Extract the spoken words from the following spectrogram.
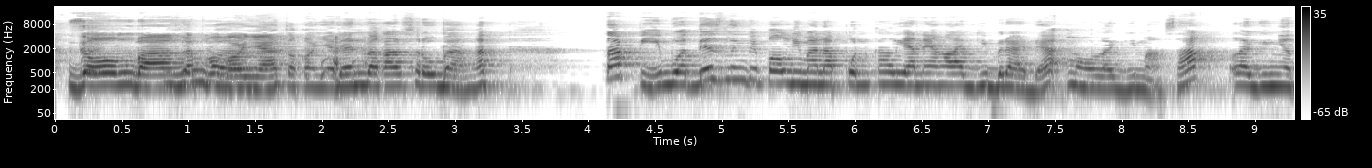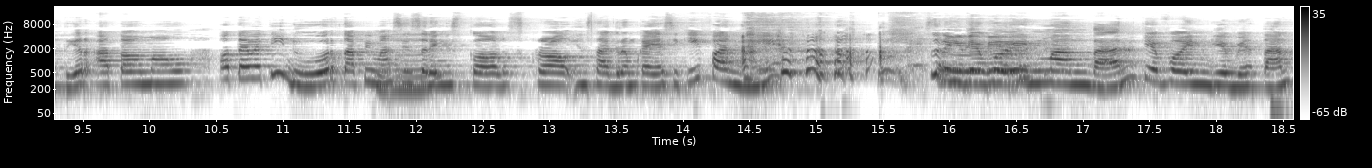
Zong banget seru pokoknya. banget pokoknya dan bakal seru banget. Tapi buat dazzling people di mana pun kalian yang lagi berada, mau lagi masak, lagi nyetir, atau mau otw tidur, tapi masih Mhm. sering scroll scroll Instagram kayak si Kivan nih, sering kepoin mantan, kepoin gebetan,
